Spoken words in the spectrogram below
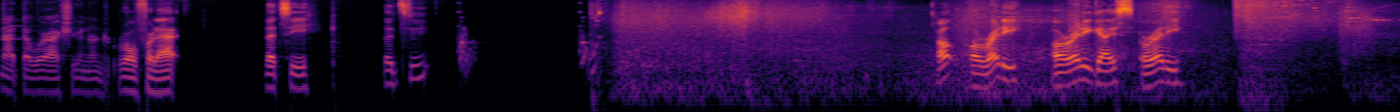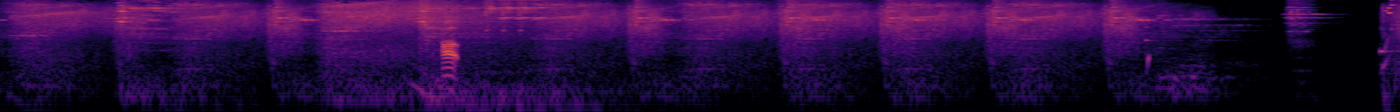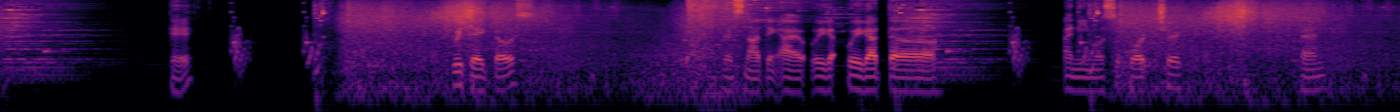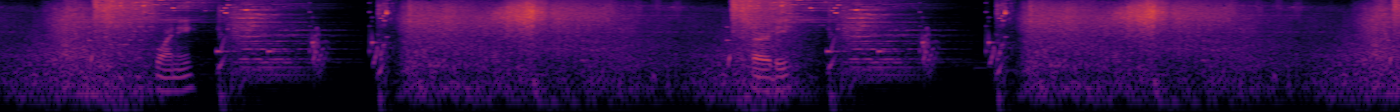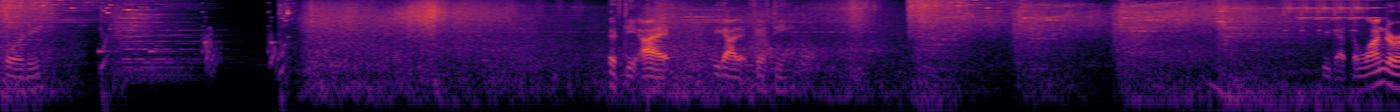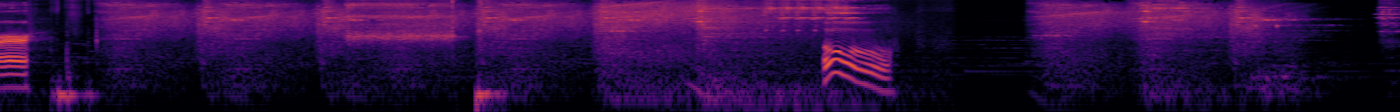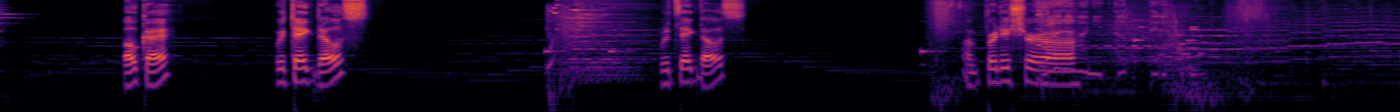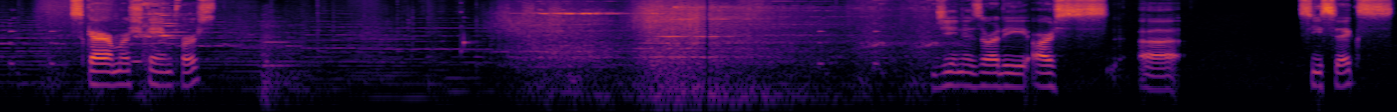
Not that we're actually gonna roll for that. Let's see. Let's see. Oh, already. Already, guys. Already. Oh. Okay. We take those. That's nothing. Alright, we got we got the Anemo support trick. 10 20 30 40 50 alright we got it 50 we got the wanderer Ooh. Okay. We take those. We take those. I'm pretty sure uh, Skirmish came first. Jean is already R uh, C6.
